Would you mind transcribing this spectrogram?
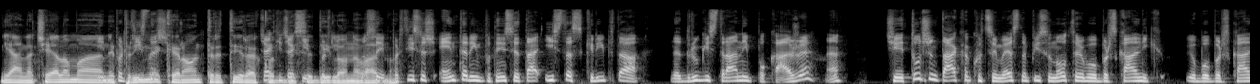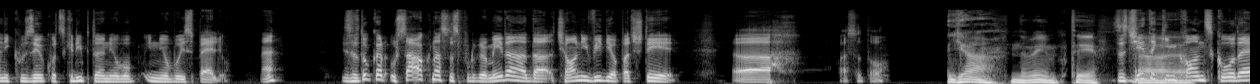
ja, načeloma ne prime, ker on tretira kot besedilo, navadno. Pritisneš enter in potem se ta ista skripta na drugi strani pokaže. Ne? Če je točno taka, kot sem jaz napisal, noter bo brskalnik, jo bo brskalnik vzel kot skripto in jo bo, in jo bo izpeljal. Ne? In Zato, ker vsa okna so sprogramirana, da če oni vidijo pač te, uh, pa so to. Ja, ne vem, te. Začetek in a, konc kode,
